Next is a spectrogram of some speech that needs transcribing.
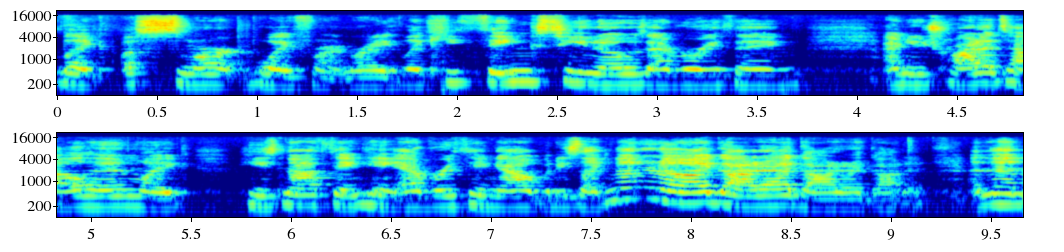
like a smart boyfriend, right? Like he thinks he knows everything, and you try to tell him like he's not thinking everything out, but he's like, no, no, no, I got it, I got it, I got it, and then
